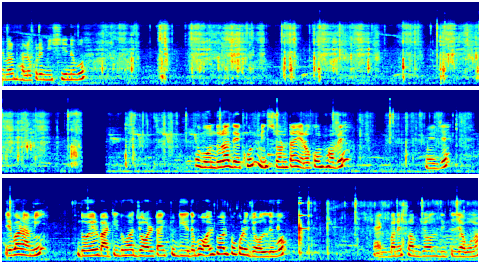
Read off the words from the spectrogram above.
এবার ভালো করে মিশিয়ে নেব। তো বন্ধুরা দেখুন, মিশ্রণটা এরকম হবে। এই যে এবার আমি দইয়ের বাটি ধোয়া জলটা একটু দিয়ে দেবো। অল্প অল্প করে জল দেব। একবারে সব জল দিতে যাব না।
